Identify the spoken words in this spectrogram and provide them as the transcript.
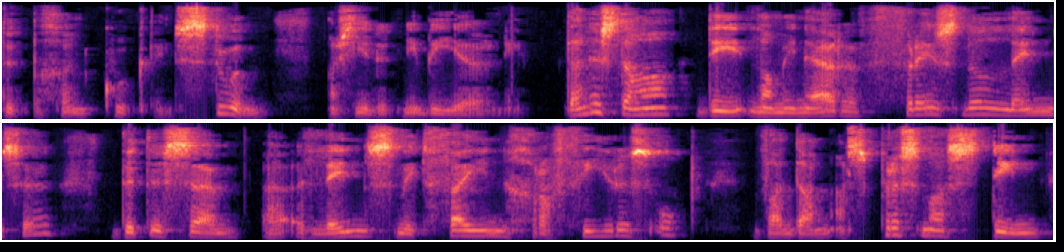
dit begin kook en stoom as jy dit nie beheer nie. Dan is daar die laminêre Fresnel lense. Dit is 'n um, uh, lens met fyn gravures op wat dan as prismas dien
